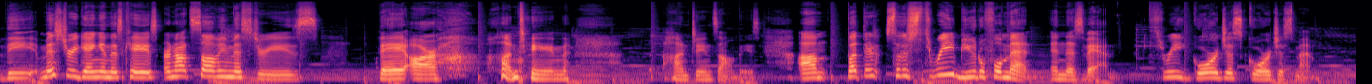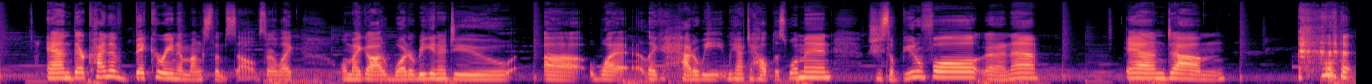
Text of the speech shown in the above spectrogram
the mystery gang in this case are not solving mysteries. They are hunting hunting zombies. Um, but there's so there's three beautiful men in this van. Three gorgeous, gorgeous men. And they're kind of bickering amongst themselves. They're like, oh my god, what are we gonna do? Uh what like how do we we have to help this woman? She's so beautiful. Nah, nah, nah. And um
